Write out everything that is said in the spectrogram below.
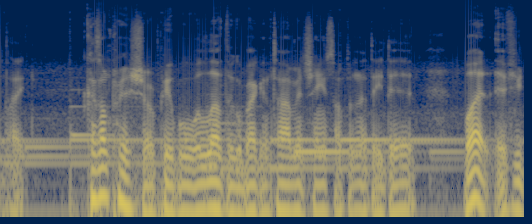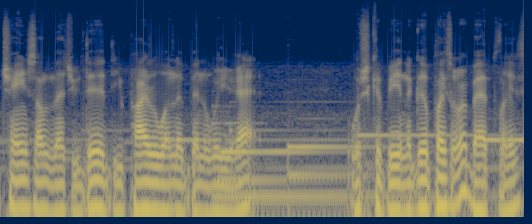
Like, because I'm pretty sure people would love to go back in time and change something that they did. But if you change something that you did, you probably wouldn't have been where you're at, which could be in a good place or a bad place.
